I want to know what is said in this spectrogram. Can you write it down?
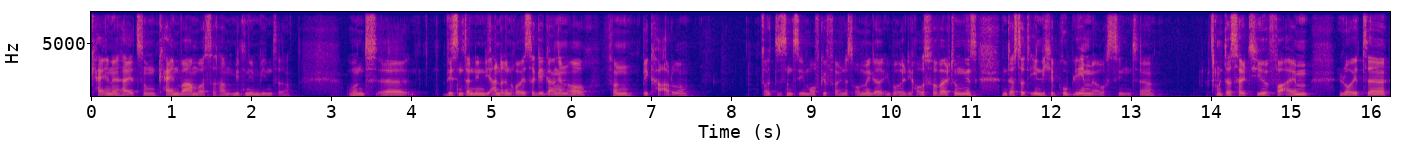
keine Heizung, kein Warmwasser haben, mitten im Winter. Und äh, wir sind dann in die anderen Häuser gegangen auch von Becado. Dort ist uns eben aufgefallen, dass Omega überall die Hausverwaltung ist und dass dort ähnliche Probleme auch sind. Ja. Und dass halt hier vor allem Leute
